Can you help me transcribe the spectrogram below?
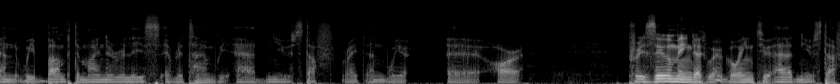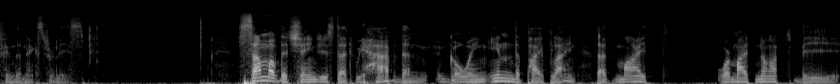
and we bump the minor release every time we add new stuff, right? And we uh, are presuming that we're going to add new stuff in the next release some of the changes that we have then going in the pipeline that might or might not be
